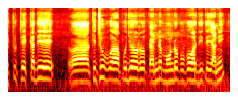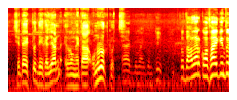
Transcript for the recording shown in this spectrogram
একটু টেক্কা দিয়ে কিছু পুজোর প্যান্ডেল মণ্ডপ উপহার দিতে জানি, সেটা একটু দেখে যান এবং এটা অনুরোধ করছি। একদম একদম, ঠিক। তো দাদার কথায় কিন্তু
